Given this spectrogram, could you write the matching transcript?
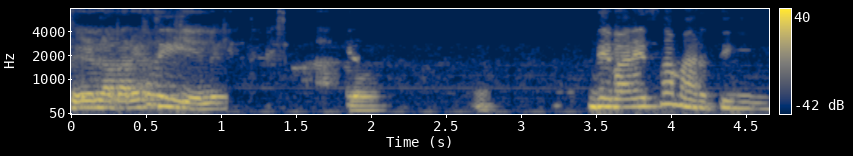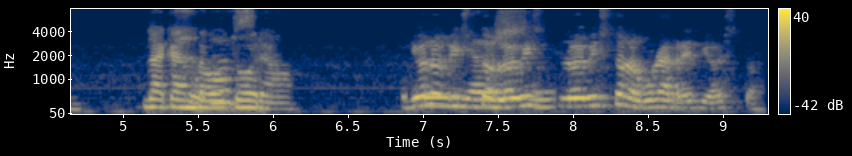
Pero la pareja de quién? De Vanessa Martín, la cantautora. Yo lo he visto, lo he visto, lo he visto en alguna red yo esto.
